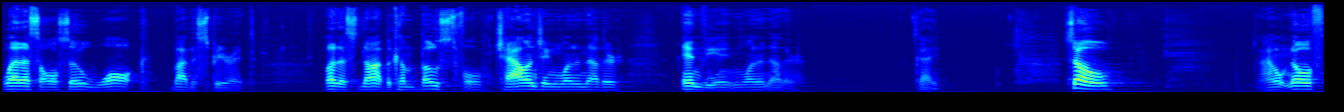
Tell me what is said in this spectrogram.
let us also walk by the Spirit. Let us not become boastful, challenging one another, envying one another. Okay? So, I don't know if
